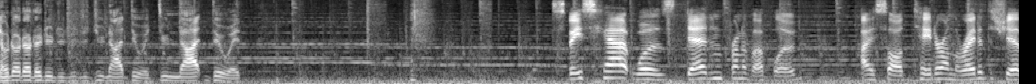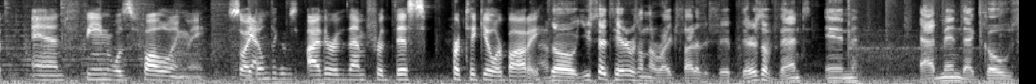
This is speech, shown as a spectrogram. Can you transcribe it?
No, no, no, no, do, do, do, do, do not do it. Do not do it. SpaceKat was dead in front of upload. I saw Tater on the right of the ship, and Fiend was following me. So I don't think it was either of them for this particular body. So you said Tater was on the right side of the ship. There's a vent in admin that goes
